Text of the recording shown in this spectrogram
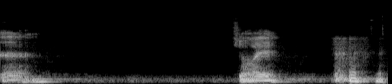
É. Joia.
